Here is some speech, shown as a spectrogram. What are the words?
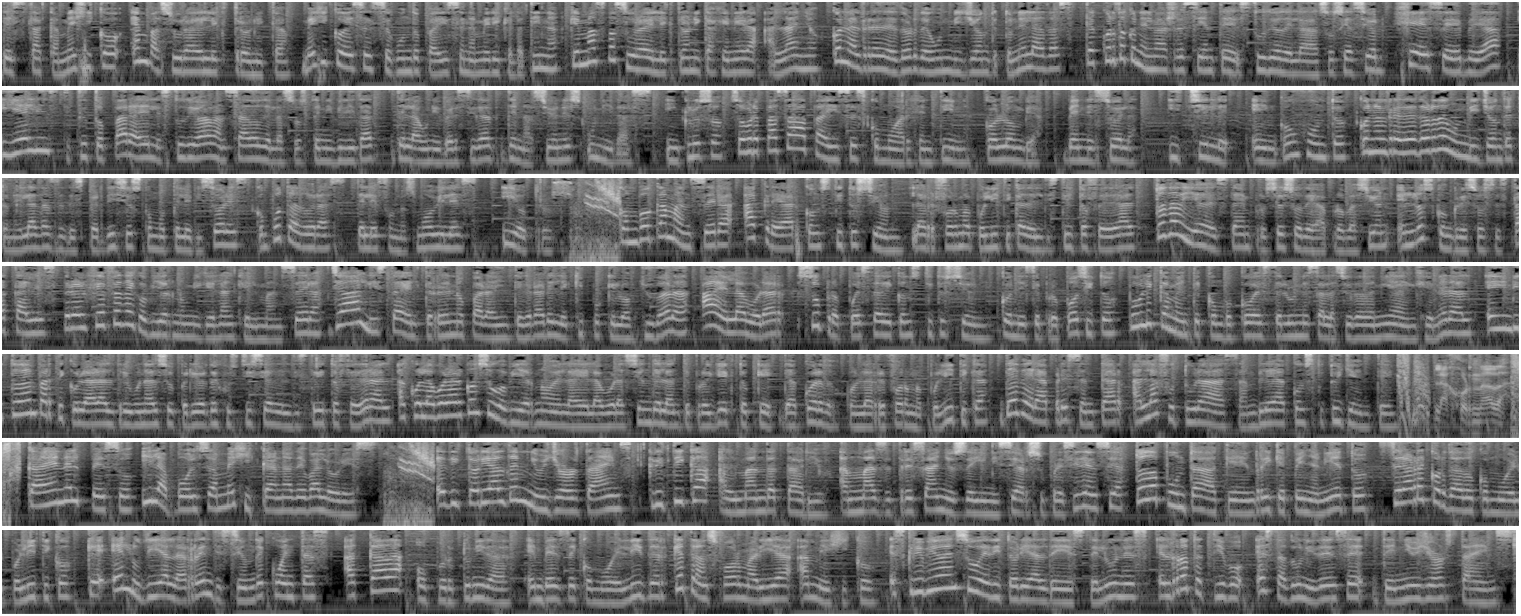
Destaca México en basura electrónica. México es el segundo país en América Latina que más basura electrónica genera al año, con alrededor de un millón de toneladas, de acuerdo con el más reciente estudio de la Asociación GSMA y el Instituto para el Estudio Avanzado de la Sostenibilidad de la Universidad de Naciones Unidas. Incluso sobrepasa a países como Argentina, Colombia, Venezuela y Chile en conjunto, con alrededor de un millón de toneladas de desperdicios como televisores, computadoras, teléfonos móviles y otros. Convoca Mancera a crear constitución. La reforma política del Distrito Federal todavía está en proceso de aprobación en los congresos estatales, pero el jefe de gobierno Miguel Ángel Mancera ya alista el terreno para integrar el equipo que lo ayudará a elaborar su propuesta de constitución. Con ese propósito, públicamente convocó este lunes a la ciudadanía en general e invitó en particular al Tribunal Superior de Justicia del Distrito Federal a colaborar con su gobierno en la elaboración del anteproyecto que, de acuerdo con la reforma política, deberá presentar a la futura Asamblea Constituyente. La jornada. Caen el peso y la Bolsa Mexicana de Valores. Editorial de New York Times critica al mandatario. A más de tres años de iniciar su presidencia, todo apunta a que Enrique Peña Nieto será recordado como el político que eludía la rendición de cuentas a cada oportunidad, en vez de como el líder que transformaría a México. Escribió en su editorial de este lunes el rotativo estadounidense The New York Times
